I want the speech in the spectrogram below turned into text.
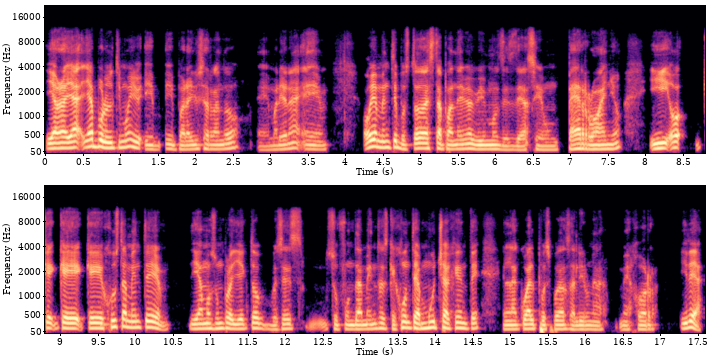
Y ahora ya, ya por último, y, para ir cerrando, eh, Mariana, eh, obviamente pues toda esta pandemia vivimos desde hace un perro año y que, que, que, justamente digamos un proyecto pues es su fundamento es que junte a mucha gente en la cual pues pueda salir una mejor idea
